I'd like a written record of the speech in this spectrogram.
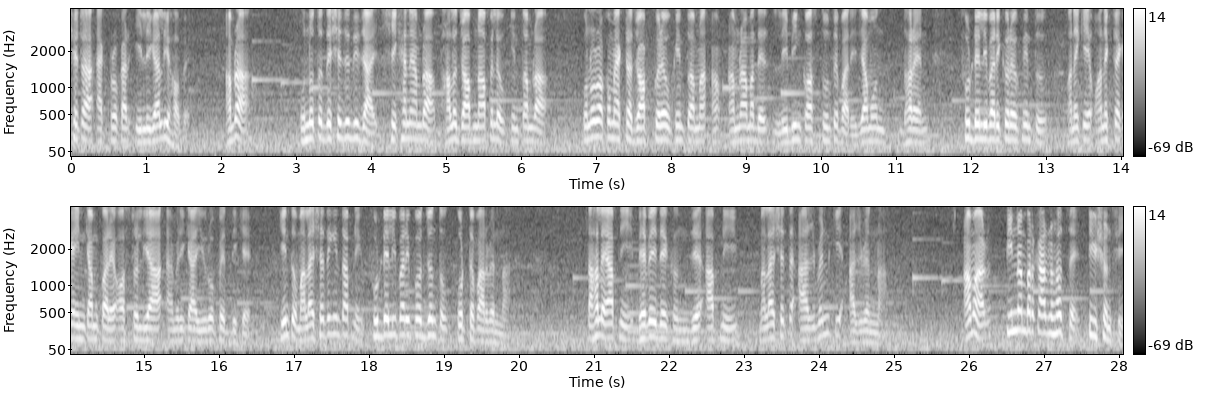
সেটা এক প্রকার ইলিগালই হবে। আমরা উন্নত দেশে যদি যাই, সেখানে আমরা ভালো জব না পেলেও কিন্তু আমরা কোনো রকম একটা জব করেও কিন্তু আমরা আমরা আমাদের লিভিং কস্ট তুলতে পারি। যেমন ধরেন ফুড ডেলিভারি করেও কিন্তু অনেকে অনেক টাকা ইনকাম করে অস্ট্রেলিয়া, আমেরিকা, ইউরোপের দিকে। কিন্তু মালয়েশিয়াতে কিন্তু আপনি ফুড ডেলিভারি পর্যন্ত করতে পারবেন না। তাহলে আপনি ভেবেই দেখুন যে আপনি মালয়েশিয়াতে আসবেন কি আসবেন না। আমার তিন নম্বর কারণ হচ্ছে টিউশন ফি।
